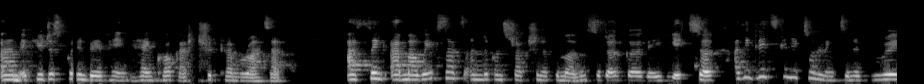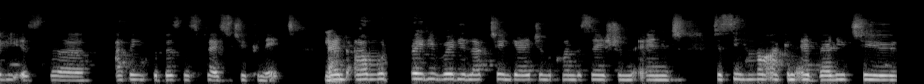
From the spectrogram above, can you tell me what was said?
Um, if you just put in Bev Hancock, I should come right up. I think uh, my website's under construction at the moment, so don't go there yet. So I think let's connect on LinkedIn. It really is the, I think, the business place to connect. Yeah. And I would really, really love to engage in the conversation and to see how I can add value to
